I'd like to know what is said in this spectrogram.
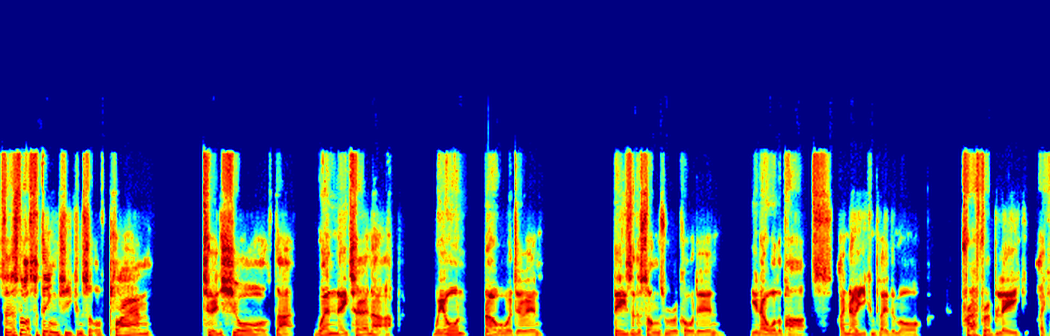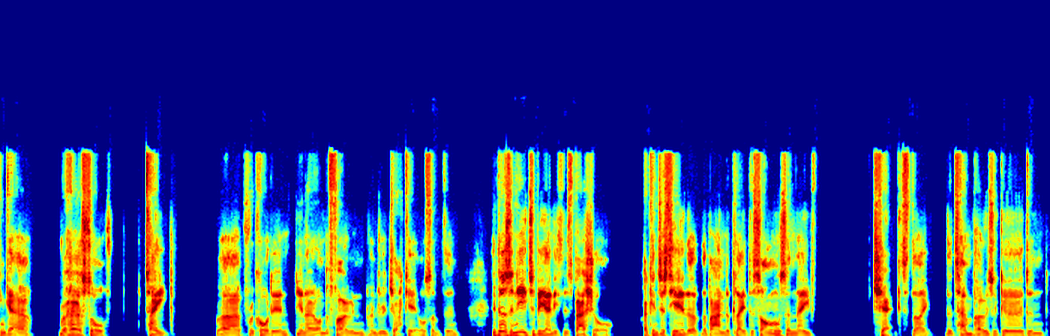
So there's lots of things you can sort of plan to ensure that when they turn up, we all know what we're doing. These are the songs we're recording. You know all the parts. I know you can play them all. Preferably, I can get a rehearsal tape uh, recording, you know, on the phone under a jacket or something. It doesn't need to be anything special. I can just hear the, the band have played the songs and they've checked like the tempos are good and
